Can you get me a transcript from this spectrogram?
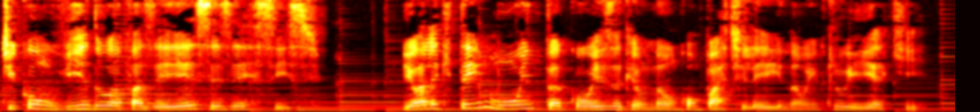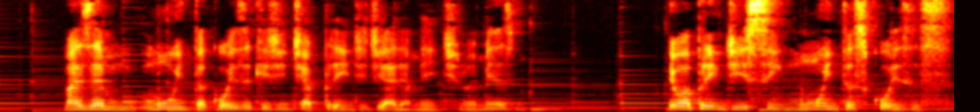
Te convido a fazer esse exercício e olha que tem muita coisa que eu não compartilhei e não incluí aqui. Mas é muita coisa que a gente aprende diariamente, não é mesmo? Eu aprendi sim muitas coisas.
